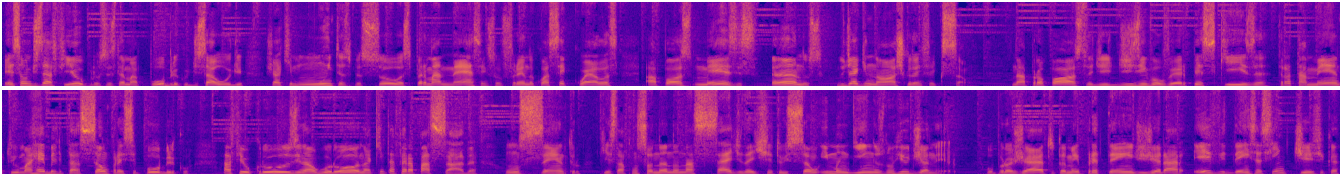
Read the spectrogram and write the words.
Esse é um desafio para o sistema público de saúde, já que muitas pessoas permanecem sofrendo com as sequelas após meses, anos do diagnóstico da infecção. Na proposta de desenvolver pesquisa, tratamento e uma reabilitação para esse público, a Fiocruz inaugurou na quinta-feira passada um centro que está funcionando na sede da instituição em Manguinhos, no Rio de Janeiro. O projeto também pretende gerar evidência científica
